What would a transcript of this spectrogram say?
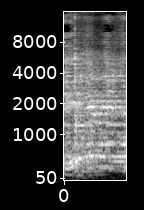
Yeah.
